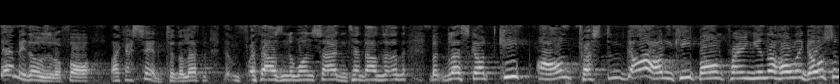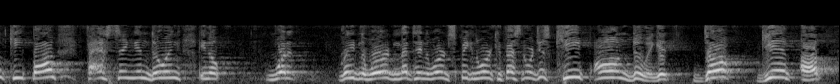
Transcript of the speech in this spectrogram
There'll be those that'll fall, like I said, to the left, a thousand to one side and ten thousand to the other. But bless God, keep on trusting God and keep on praying in the Holy Ghost and keep on fasting and doing, you know, what it, reading the Word and meditating the Word, speaking the Word, confessing the Word. Just keep on doing it. Don't give up.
